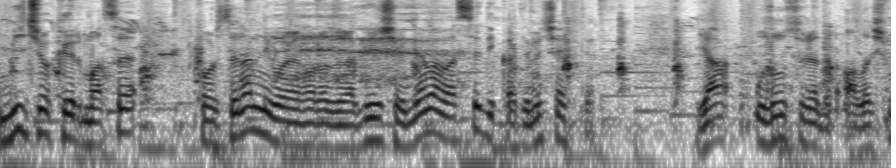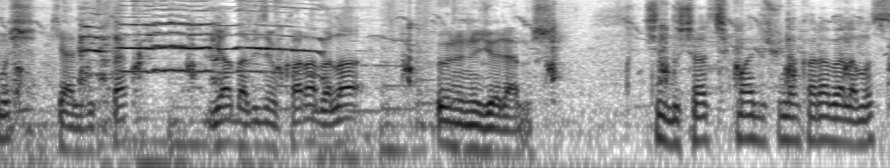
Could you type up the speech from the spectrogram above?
birçok kırması porselen ligoyan horozuna bir şey dememesi dikkatimi çekti. Ya uzun süredir alışmış gelgitten ya da bizim Karabela önünü göremiş. Şimdi dışarı çıkmayı düşünen Karabelamız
